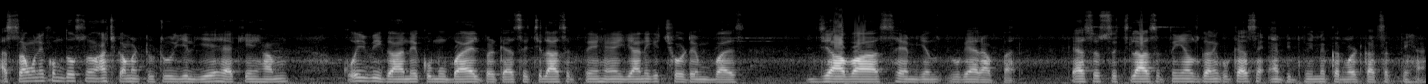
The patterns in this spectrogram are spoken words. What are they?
असलम दोस्तों, आज का हमारा ट्यूटोरियल ये है कि हम कोई भी गाने को मोबाइल पर कैसे चला सकते हैं, यानी कि छोटे मोबाइल जावा सैमियन वगैरह पर। कैसे उससे चला सकते हैं या उस गाने को कैसे एम में कन्वर्ट कर सकते हैं।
